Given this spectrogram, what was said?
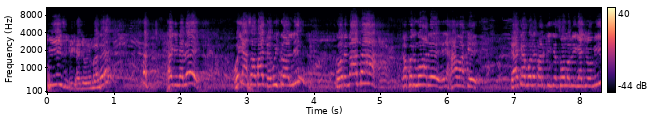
পিস বিঘা জমি মানে? হ্যাঁ কি না রে ওই আশা পাইবে বুঝতে পারলি তোর না দা যখন মরে হাওয়াকে দেখে মনে কর কি যে ষোলো বিঘা জমি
